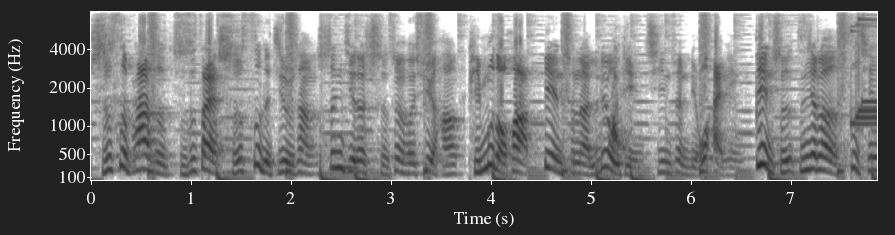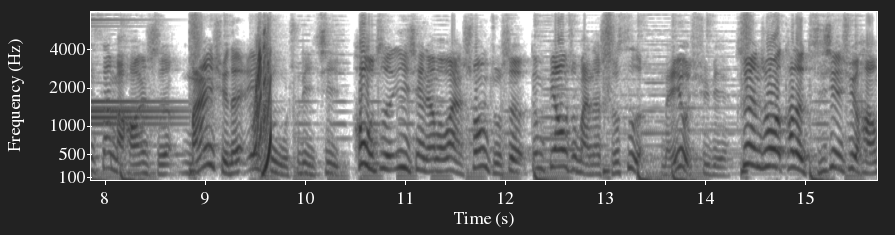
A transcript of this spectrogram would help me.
十四 Plus 只是在十四的基础上升级了尺寸和续航，屏幕的话变成了六点七英寸刘海屏，电池增加了四千三百毫安时，满血的 A 十五处理器，后置一千两百万双主摄，跟标准版的十四没有区别。虽然说它的极限续航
